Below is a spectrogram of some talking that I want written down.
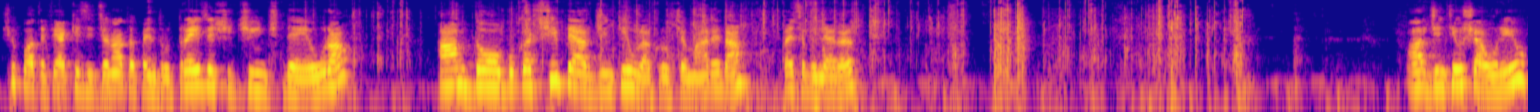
și poate fi achiziționată pentru 35 de euro. Am două bucăți și pe argintiu la cruce mare, da? Hai să vi le arăt. Argintiu și auriu.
